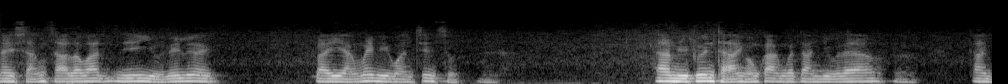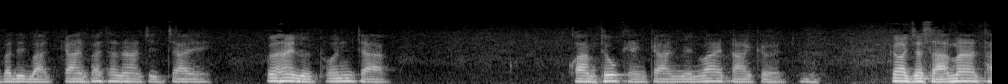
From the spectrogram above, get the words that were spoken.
ในสังสารวัฏนี้อยู่เรื่อยๆ ไปอย่างไม่มีวันสิ้นสุด ถ้ามีพื้นฐานของความกตัญญูแล้ว การปฏิบัติการพัฒนาจิตใจ เพื่อให้หลุดพ้นจากความทุกข์แห่งการเวียนว่ายตายเกิด ก็จะสามารถท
